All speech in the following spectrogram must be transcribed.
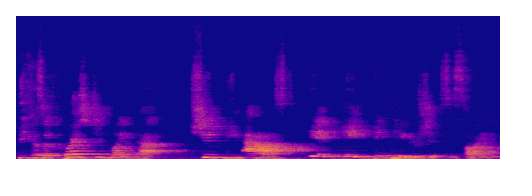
Because a question like that should be asked in a dictatorship society.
